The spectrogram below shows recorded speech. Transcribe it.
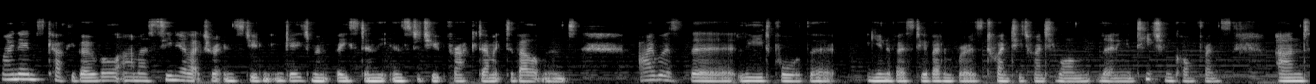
My name's Cathy Bovill. I'm a senior lecturer in student engagement based in the Institute for Academic Development. I was the lead for the University of Edinburgh's 2021 Learning and Teaching Conference, and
